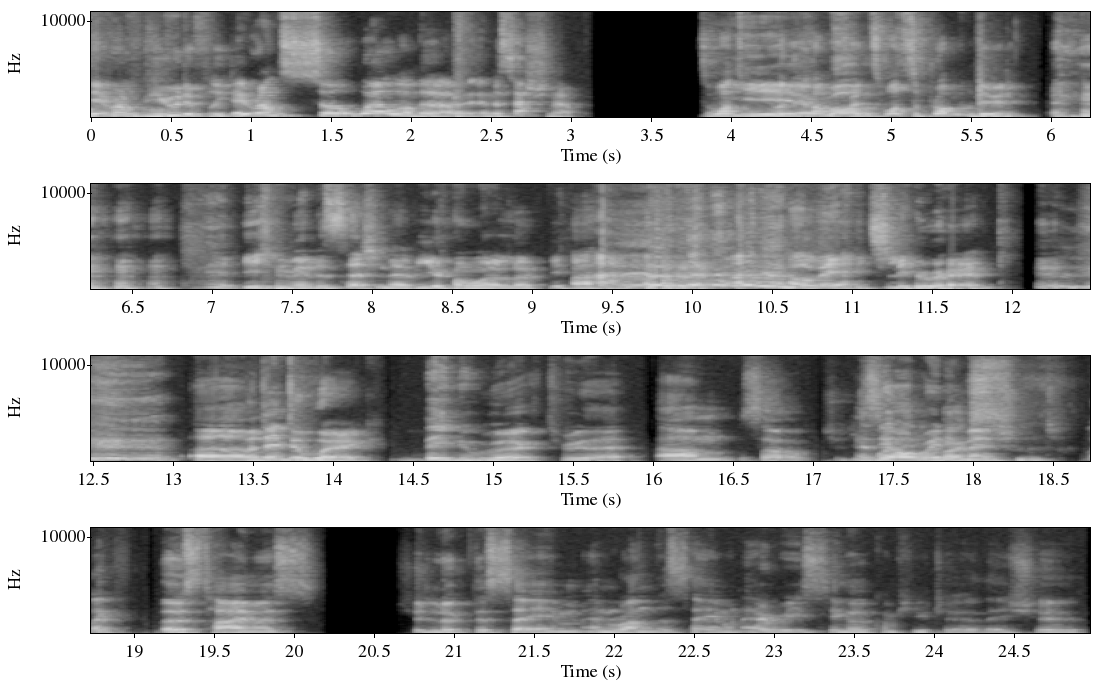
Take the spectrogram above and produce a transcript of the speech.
they run beautifully. They run so well on the in the session app. So what's with the Yeah, well- conference? what's the problem, dude? Even in the session app, you don't want to look behind how they actually work. Um, But they do work. They do work through that. Um, so as you already bugs? mentioned, like those timers should look the same and run the same on every single computer. They should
